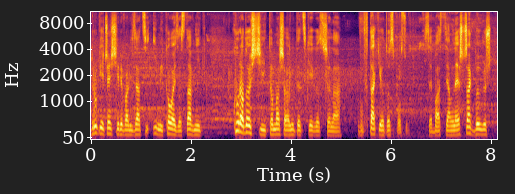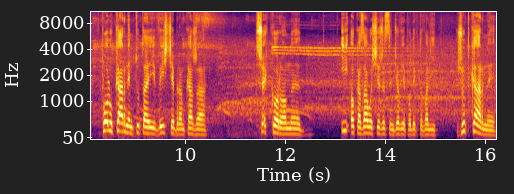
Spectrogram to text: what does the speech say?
drugiej części rywalizacji i Mikołaj Zastawnik ku radości Tomasza Luteckiego strzela w, taki oto sposób. Sebastian Leszczak był już w polu karnym. Tutaj wyjście bramkarza trzech koron i okazało się, że sędziowie podyktowali rzut karny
